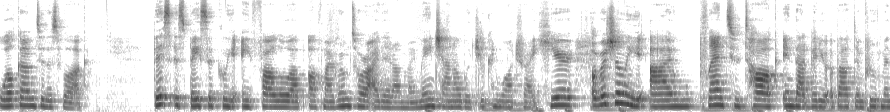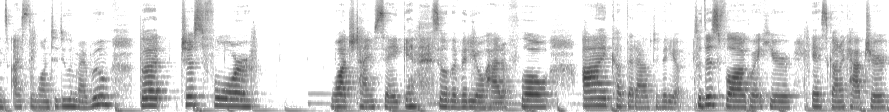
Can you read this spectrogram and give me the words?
Welcome to this vlog. This is basically a follow-up of my room tour I did on my main channel, which you can watch right here. Originally, I planned to talk in that video about the improvements I still want to do in my room, but just for watch time's sake and so the video had a flow, I cut that out of the video. So this vlog right here is gonna capture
